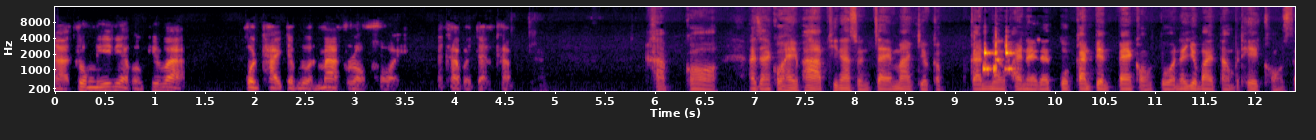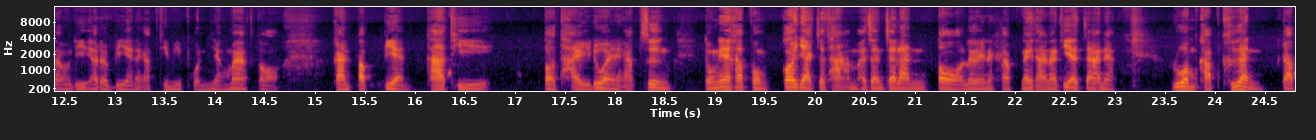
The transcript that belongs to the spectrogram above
นะตรงนี้เนี่ยผมคิดว่าคนไทยจำนวนมากรอคอยนะครับ อาจารย์ครับ ครับ ก็อาจารย์ก็ให้ภาพที่น่าสนใจมากเกี่ยวกับ การเมืองภายในและตัวการเปลี่ยนแปลงของตัวนโยบายต่างประเทศของซาอุดีอาระเบียนะครับ ที่มีผลอย่างมากต่อการปรับเปลี่ยนท่าทีต่อไทยด้วยนะครับ ซึ่งตรงนี้ครับผมก็อยากจะถามอาจารย์จรันต่อเลยนะครับ ในฐานะที่อาจารย์เนี่ยร่วมขับเคลื่อนกับ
